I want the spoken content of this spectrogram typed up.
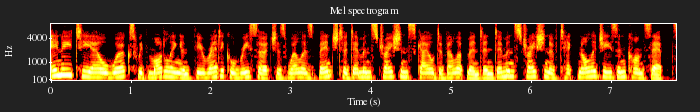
NETL works with modeling and theoretical research as well as bench-to-demonstration scale development and demonstration of technologies and concepts.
